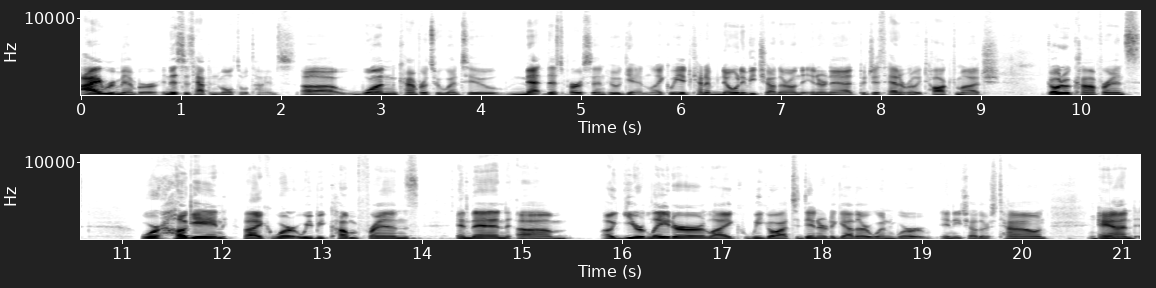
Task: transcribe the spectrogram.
I remember, and this has happened multiple times. Uh, one conference we went to met this person who, again, like we had kind of known of each other on the internet, but just hadn't really talked much. Go to a conference, we're hugging, like we're we become friends, and then um, a year later, like we go out to dinner together when we're in each other's town, and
